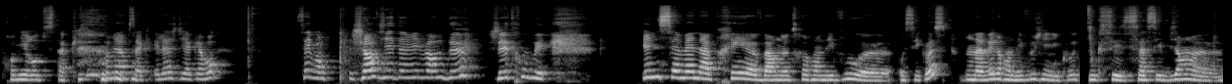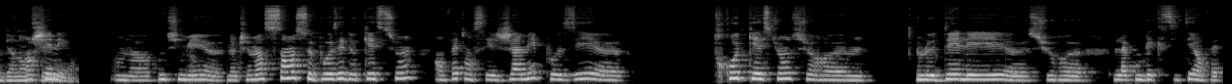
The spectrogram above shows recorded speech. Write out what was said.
Premier obstacle. Premier obstacle. Et là, je dis à Caro, c'est bon, janvier 2022, j'ai trouvé. Une semaine après bah, notre rendez-vous euh, au Secos, on avait le rendez-vous gynéco. Donc c'est ça s'est bien, euh, Bien enchaîné. enchaîné. On a continué notre chemin sans se poser de questions. En fait, on s'est jamais posé euh, trop de questions sur euh, le délai, euh, sur euh, la complexité en fait.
